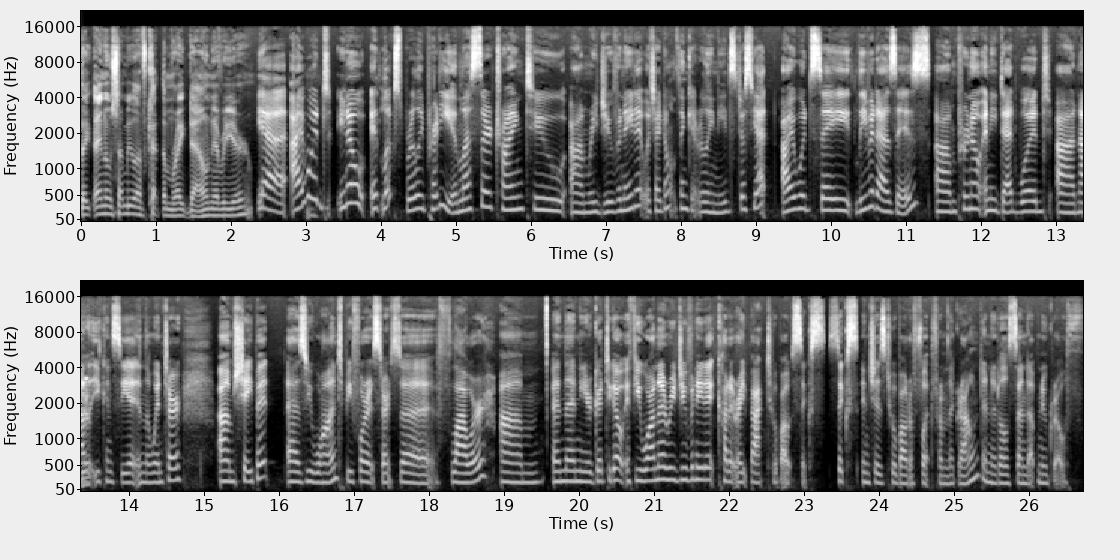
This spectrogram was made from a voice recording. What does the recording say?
like? I know some people have cut them right down every year. yeah, I would. You know, it looks really pretty unless they're trying to um, rejuvenate it, which I don't think it really needs just yet. I would say leave it as is. Um, prune out any dead wood uh, now Yeah. that you can see it in the winter. Um, shape it as you want before it starts to flower, um, and then you're good to go. If you want to rejuvenate it, cut it right back to about six six inches to about a foot from the ground, and it'll send up new growth.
